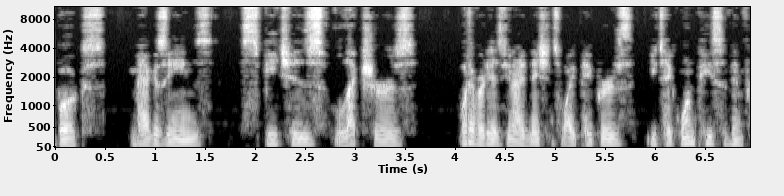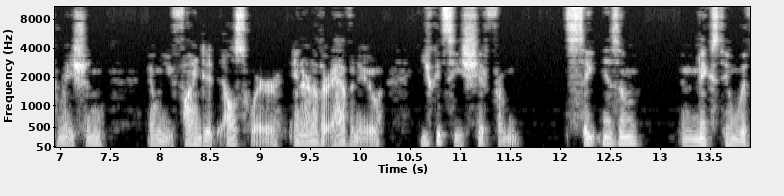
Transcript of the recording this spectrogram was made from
books, magazines, speeches, lectures, whatever it is, United Nations white papers, you take one piece of information and when you find it elsewhere in another avenue, you could see shit from Satanism mixed in with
